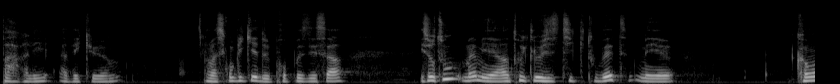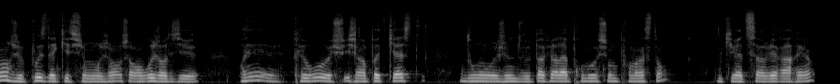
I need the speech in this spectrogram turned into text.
parler avec. eux. c'est compliqué de proposer ça. Et surtout, même, il y a un truc logistique tout bête, mais euh, comment je pose la question aux gens? Genre, en gros, je leur dis Ouais, frérot, j'ai un podcast dont je ne veux pas faire la promotion pour l'instant, donc il va te servir à rien.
